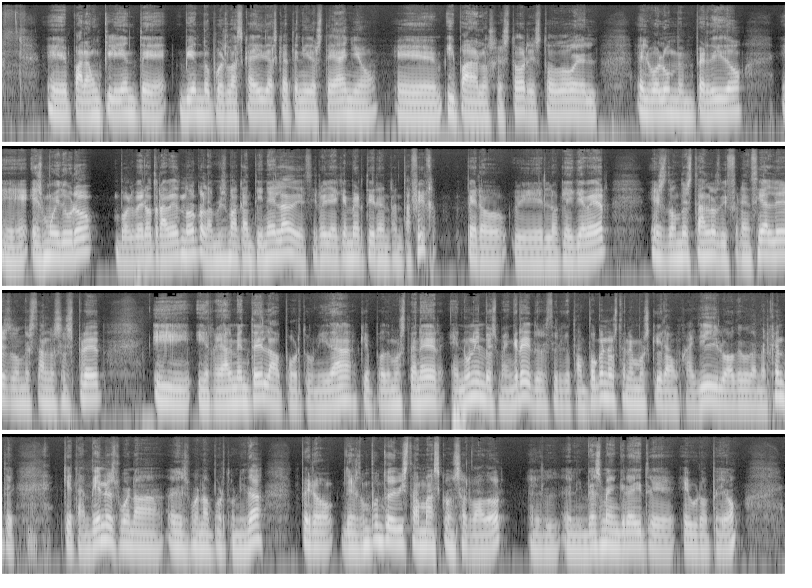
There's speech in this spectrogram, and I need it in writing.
eh, para un cliente, viendo pues las caídas que ha tenido este año, eh, y para los gestores, todo el, el volumen perdido, es muy duro volver otra vez ¿no? con la misma cantinela de decir, oye, hay que invertir en renta fija. Pero lo que hay que ver es dónde están los diferenciales, dónde están los spreads y, realmente la oportunidad que podemos tener en un investment grade, es decir, que tampoco nos tenemos que ir a un high o a deuda emergente, que también es buena, es buena oportunidad, pero desde un punto de vista más conservador, el, investment grade eh, europeo,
